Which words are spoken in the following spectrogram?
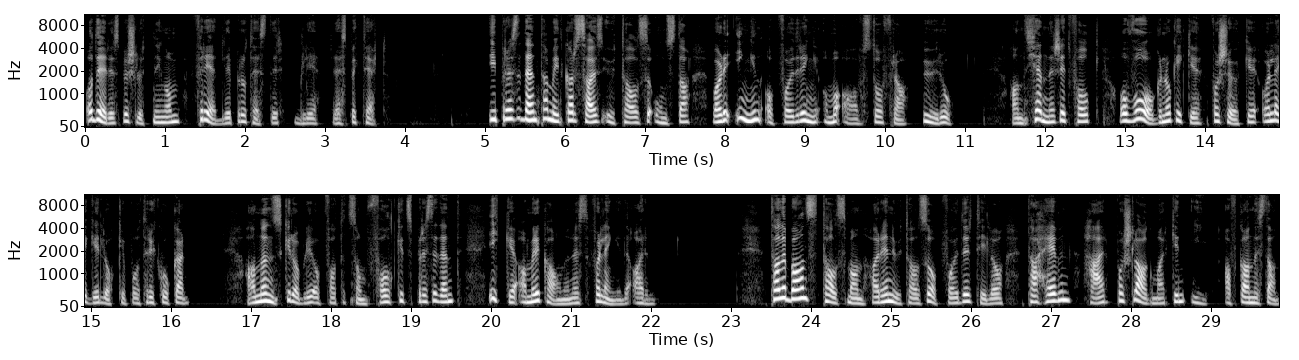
og deres beslutning om fredelige protester ble respektert. I president Hamid Karzais uttalelse onsdag var det ingen oppfordring om å avstå fra uro. Han kjenner sitt folk og våger nok ikke forsøke å legge lokket på trykkokeren. Han ønsker å bli oppfattet som folkets president, ikke amerikanernes forlengede arm. Talibans talsmann har en uttalelse oppfordret til å ta hevn her på slagmarken i Afghanistan.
